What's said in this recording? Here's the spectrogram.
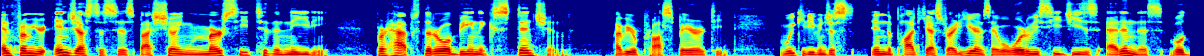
and from your injustices by showing mercy to the needy. Perhaps there will be an extension of your prosperity. We could even just end the podcast right here and say, well, where do we see Jesus at in this? Well,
